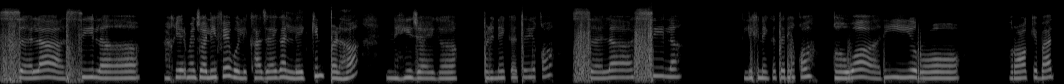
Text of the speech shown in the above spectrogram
सलासिला आखिर में जो अलीफ है, वो लिखा जाएगा, लेकिन पढ़ा नहीं जाएगा। पढ़ने का तरीका सलासिला लिखने का तरीका कवारी रो रॉ के बाद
